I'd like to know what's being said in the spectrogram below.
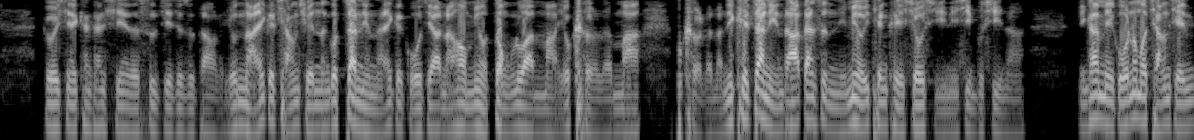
各位现在看看现在的世界就知道了，有哪一个强权能够占领哪一个国家，然后没有动乱吗？有可能吗？不可能的。你可以占领它，但是你没有一天可以休息，你信不信呢？你看美国那么强权，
